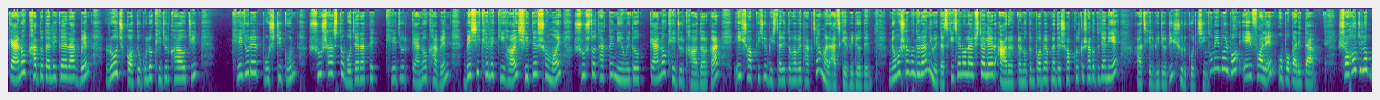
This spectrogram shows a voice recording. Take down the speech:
কেন খাদ্য তালিকায় রাখবেন? রোজ কতগুলো খেজুর খাওয়া উচিত? খেজুরের পুষ্টিগুণ সুস্বাস্থ্য বজায় রাখতে খেজুর কেন খাবেন? বেশি খেলে কি হয়? শীতের সময় সুস্থ থাকতে নিয়মিত কেন খেজুর খাওয়া দরকার? এই সব কিছু বিস্তারিতভাবে থাকছে আমার আজকের ভিডিওতে। নমস্কার বন্ধুরা নিমিতাস কিচেন ও লাইফস্টাইলের আরও একটা নতুন পর্বে আপনাদের সকলকে স্বাগত জানিয়ে আজকের ভিডিওটি শুরু করছি। প্রথমেই বলব এই ফলের উপকারিতা। সহজলভ্য,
